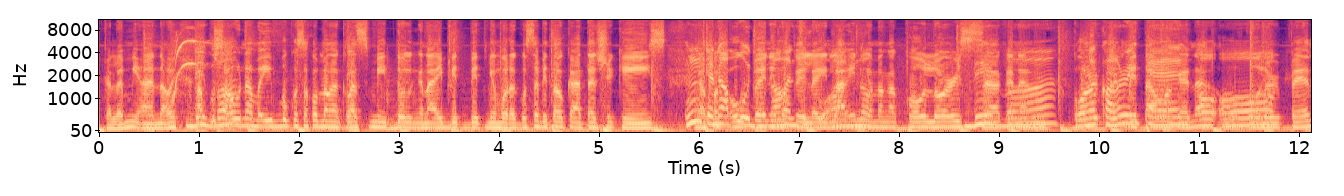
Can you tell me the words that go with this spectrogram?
Kalami ana. Oy, Diba? Ako sa una maibog ko sa ko mga classmate dol nga naibit-bit nga murag usa bitaw ka attache case Mm, nga pag po, open mo kay lain-lain Kuan, nga mga colors sa Diba? kanang color Mga pen may tawag pen, na oo. color pen.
